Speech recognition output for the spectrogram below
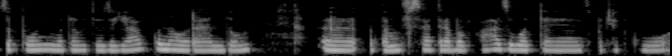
заповнювати оцю заявку на оренду. Е, Там все треба вказувати. Спочатку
